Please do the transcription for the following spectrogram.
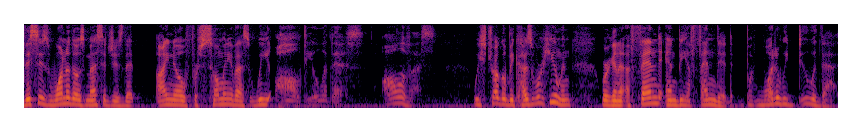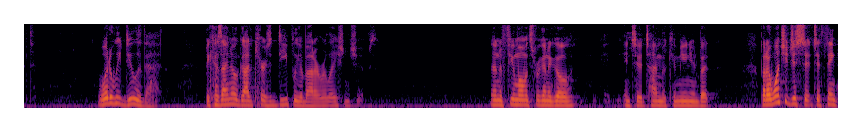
this is one of those messages that I know for so many of us, we all deal with this. All of us. We struggle because we're human. We're going to offend and be offended. But what do we do with that? What do we do with that? Because I know God cares deeply about our relationships. In a few moments, we're going to go into a time of communion, but, but I want you just to, to think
